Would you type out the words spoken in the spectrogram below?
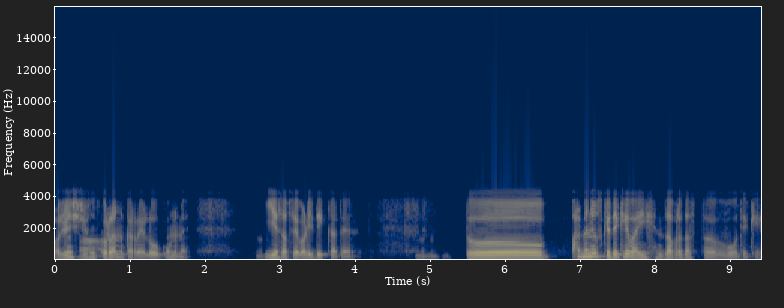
और जो इंस्टीट्यूशंस को रन कर रहे हैं लोग उनमें ये सबसे बड़ी दिक्कत है। तो और मैंने उसके देखे भाई ज़बरदस्त वो देखे।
